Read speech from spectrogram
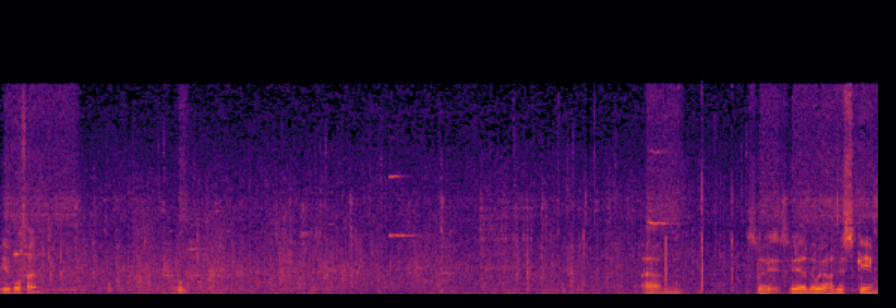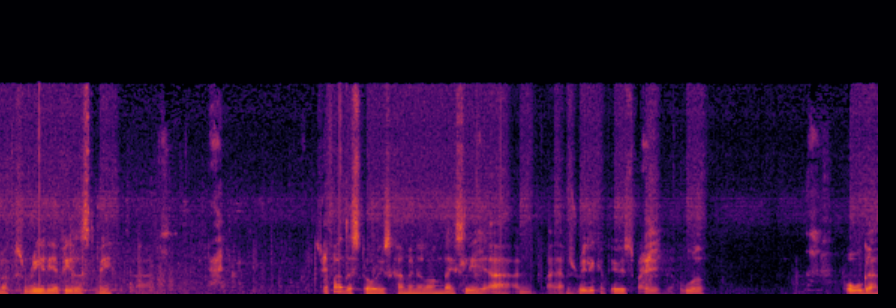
Fable fan. Um, so, so yeah, the way how this game looks really appeals to me. Um, so far the story's coming along nicely. Uh, I'm, I, was really confused by the whole ogre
